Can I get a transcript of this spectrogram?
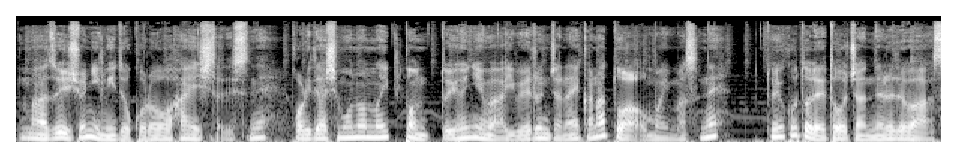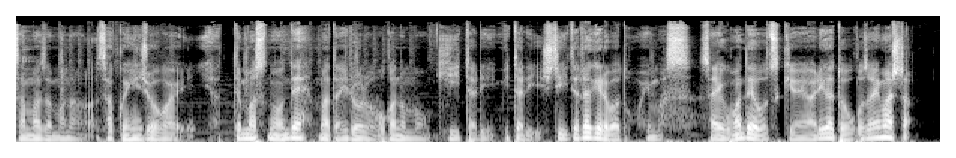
まあ、随所に見どころを排したですね、掘り出し物の一本というふうには言えるんじゃないかなとは思いますね。ということで、当チャンネルでは様々な作品紹介やってますので、またいろいろ他のも聞いたり見たりしていただければと思います。最後までお付き合いありがとうございました。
